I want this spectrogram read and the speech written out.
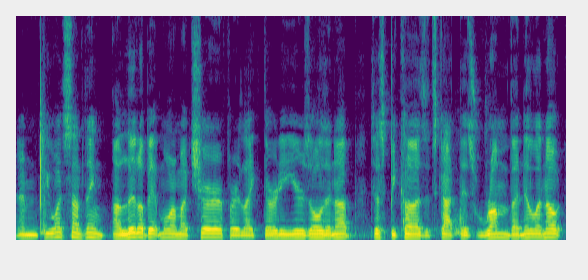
And if you want something a little bit more mature for like 30 years old and up, just because it's got this rum vanilla note,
